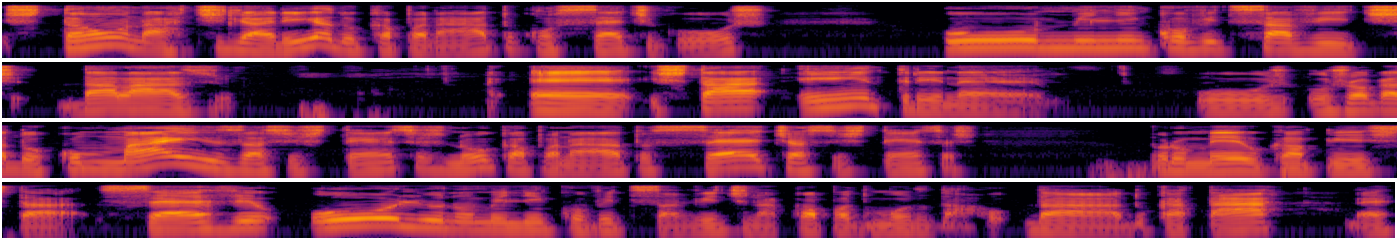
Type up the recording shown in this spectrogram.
estão na artilharia do campeonato com sete gols. O Milinkovic Savic da Lazio é, está entre né, o, o jogador com mais assistências no campeonato, sete assistências para o meio-campista sérvio. Olho no Milinkovic Savic na Copa do Mundo da, da, do Catar, né?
